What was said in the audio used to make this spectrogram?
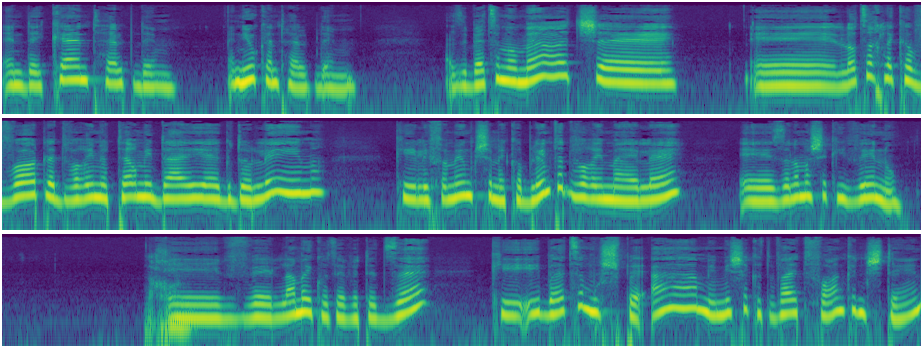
and they can't help them, and you can't help them. אז היא בעצם אומרת שלא אה, uh, צריך לקוות לדברים יותר מדי uh, גדולים, כי לפעמים כשמקבלים את הדברים האלה, uh, זה לא מה שקיווינו. נכון. אה, ולמה היא כותבת את זה? כי היא בעצם הושפעה ממי שכתבה את פרנקנשטיין,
